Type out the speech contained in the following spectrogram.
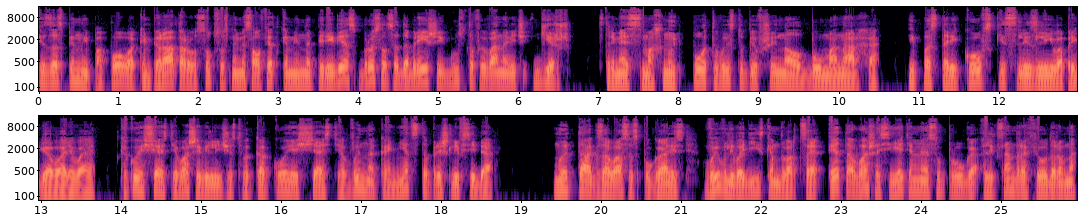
Из-за спины Попова к императору с уксусными салфетками наперевес бросился добрейший Густав Иванович Гирш, стремясь смахнуть пот, выступивший на лбу монарха, и по-стариковски слезливо приговаривая «Какое счастье, Ваше Величество, какое счастье! Вы наконец-то пришли в себя! Мы так за вас испугались! Вы в Ливадийском дворце! Это ваша сиятельная супруга Александра Федоровна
